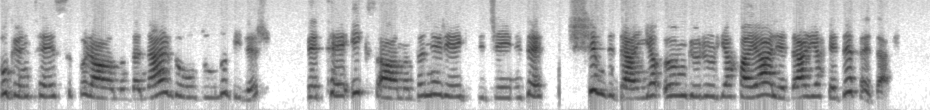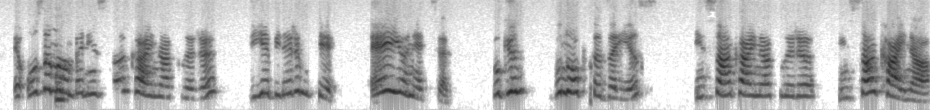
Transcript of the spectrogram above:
Bugün T0 anında nerede olduğunu bilir ve TX anında nereye gideceğini de şimdiden ya öngörür ya hayal eder ya hedef eder. E o zaman ben insan kaynakları diyebilirim ki ey yönetim bugün bu noktadayız. İnsan kaynakları, insan kaynağı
